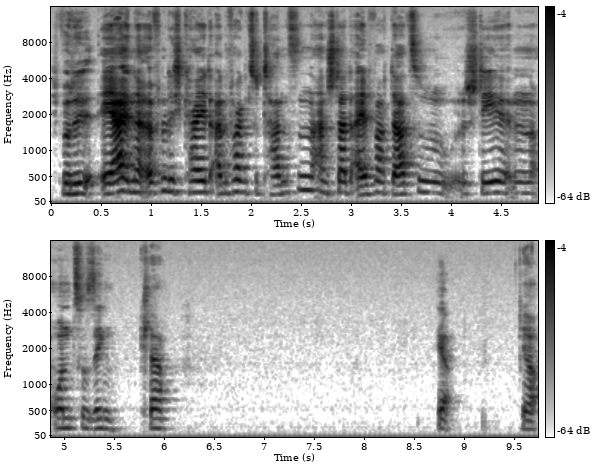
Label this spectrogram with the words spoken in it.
Ich würde eher in der Öffentlichkeit anfangen zu tanzen, anstatt einfach da zu stehen und zu singen. Klar. Ja. Ja.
